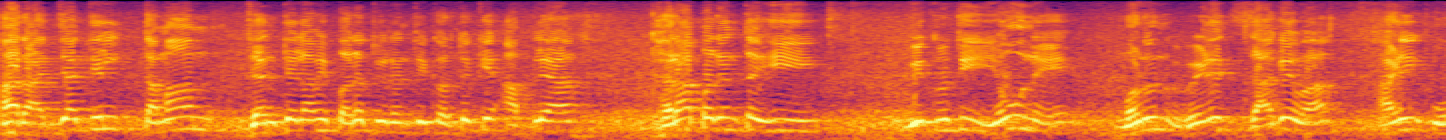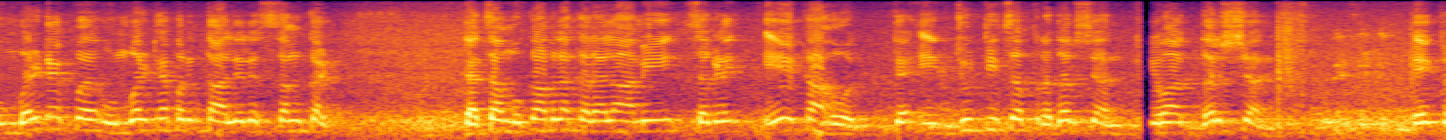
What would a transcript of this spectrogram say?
हा राज्यातील तमाम जनतेला मी परत विनंती करतो की आपल्या घरापर्यंत ही विकृती येऊ नये म्हणून वेळेत जागे व्हा. आणि उंबरट्या उंबरठ्यापर्यंत आलेले संकट त्याचा मुकाबला करायला आम्ही सगळे एक आहोत. त्या एकजुटीचं प्रदर्शन किंवा दर्शन एक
